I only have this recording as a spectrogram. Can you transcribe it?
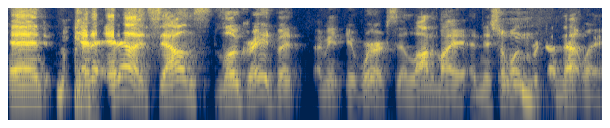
and and, and uh, it sounds low grade, but I mean it works. A lot of my initial ones were done that way.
